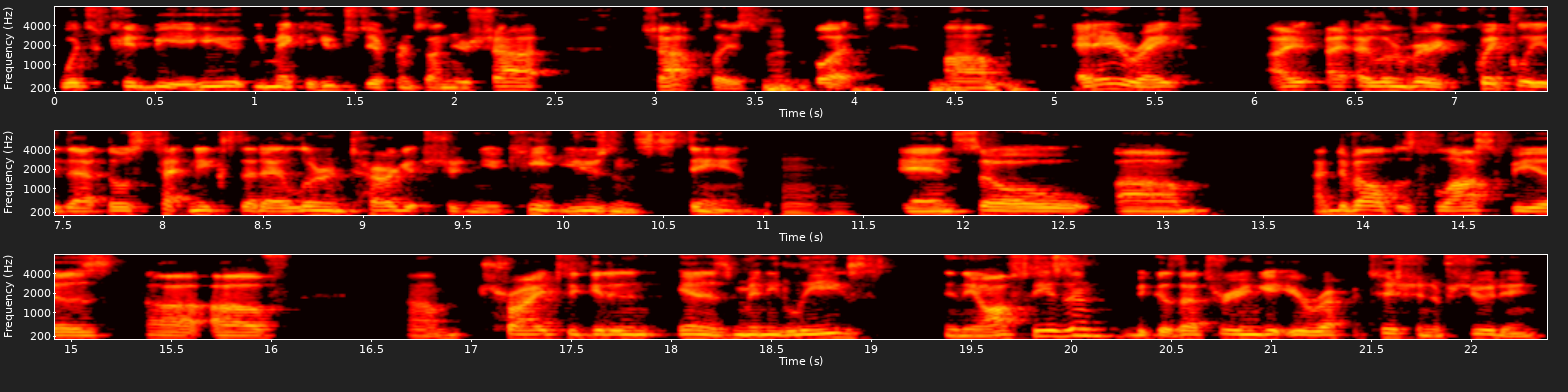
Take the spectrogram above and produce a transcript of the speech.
which could be a huge, you make a huge difference on your shot shot placement. But um, at any rate, I, I, learned very quickly that those techniques that I learned target shooting you can't use in stand. Mm-hmm. And so um, I developed this philosophy as, uh, of um, try to get in, in as many leagues in the off season because that's where you can get your repetition of shooting.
